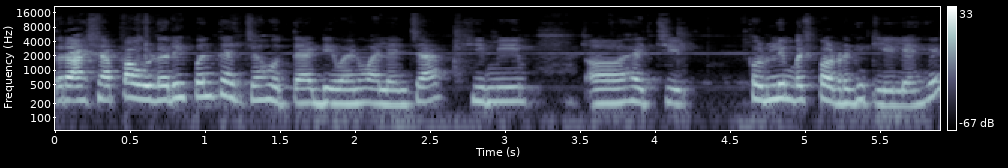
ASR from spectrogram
तर अशा पावडरी पण त्यांच्या होत्या डिवाईनवाल्यांच्या ही मी ह्याची कडुलिंबाची पावडर घेतलेली आहे.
